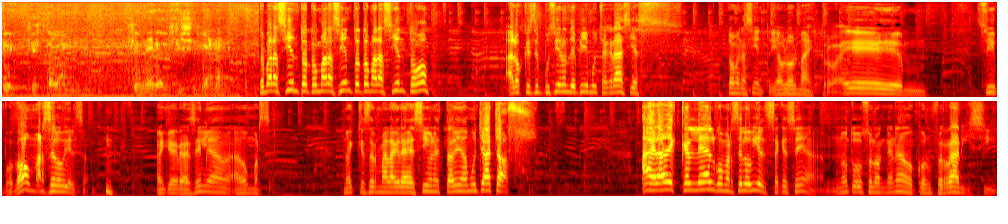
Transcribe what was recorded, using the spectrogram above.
que, que, estaban que no era difícil ganar. Tomar asiento, tomar asiento, tomar asiento. A los que se pusieron de pie, muchas gracias. Tomen asiento, y habló el maestro. Eh, sí, pues don Marcelo Bielsa. hay que agradecerle a, a don Marcelo. No hay que ser mal agradecido en esta vida, muchachos. Agradezcanle algo a Marcelo Bielsa, que sea. No todos se lo han ganado con Ferraris y,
